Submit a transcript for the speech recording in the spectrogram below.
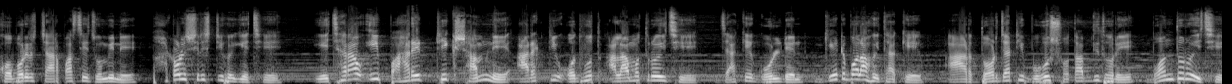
কবরের চারপাশে জমিনে ফাটল সৃষ্টি হয়ে গেছে। এছাড়াও এই পাহাড়ের ঠিক সামনে আরেকটি অদ্ভুত আলামত রয়েছে, যাকে গোল্ডেন গেট বলা হয়ে থাকে। আর দরজাটি বহু শতাব্দী ধরে বন্ধ রয়েছে।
